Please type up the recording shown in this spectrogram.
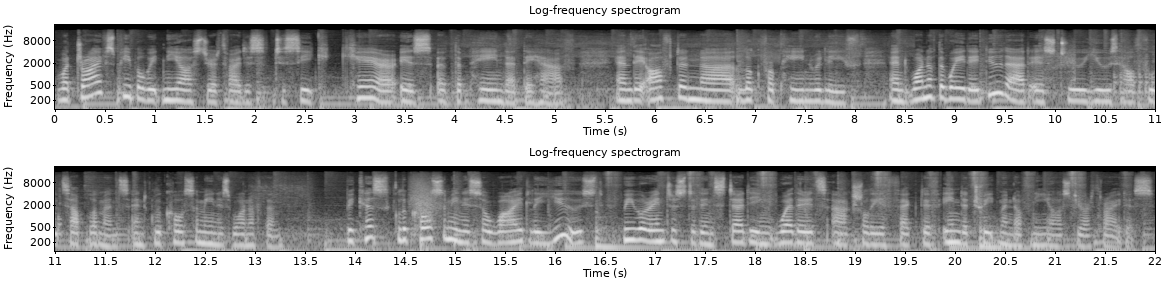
What drives people with knee osteoarthritis to seek care is uh, the pain that they have, and they often uh, look for pain relief. And one of the way they do that is to use health food supplements, and glucosamine is one of them. Because glucosamine is so widely used, we were interested in studying whether it's actually effective in the treatment of knee osteoarthritis.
